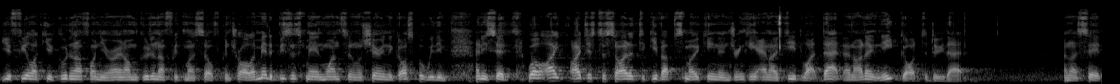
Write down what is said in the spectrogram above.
you feel like you're good enough on your own. I'm good enough with my self control. I met a businessman once, and I was sharing the gospel with him, and he said, "Well, I, I just decided to give up smoking and drinking, and I did like that, and I don't need God to do that." And I said,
